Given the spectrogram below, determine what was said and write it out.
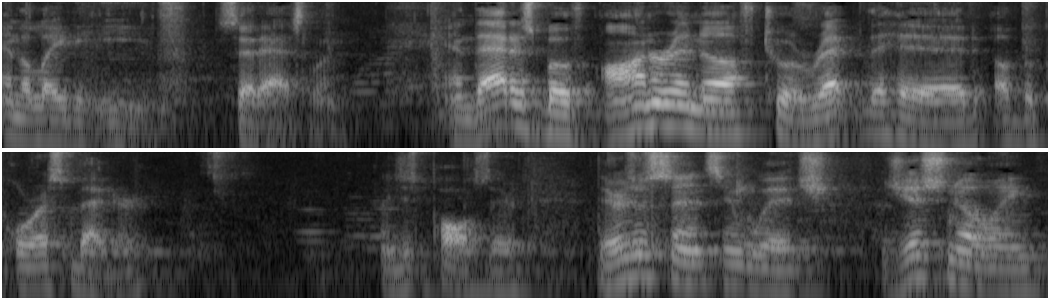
and the Lady Eve, said Aslan. And that is both honor enough to erect the head of the poorest beggar. And just pause there. There's a sense in which just knowing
